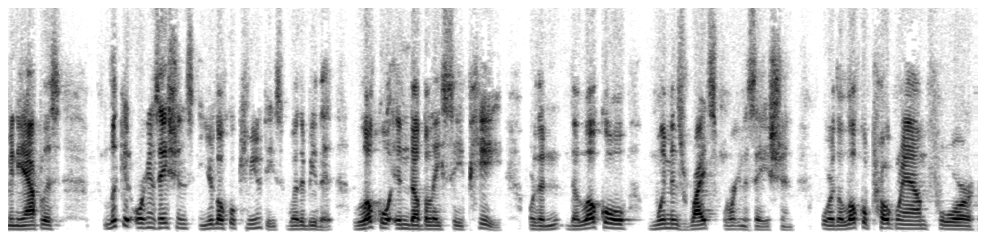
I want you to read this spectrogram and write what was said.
Minneapolis, look at organizations in your local communities, whether it be the local NAACP or the, the local women's rights organization or the local program for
